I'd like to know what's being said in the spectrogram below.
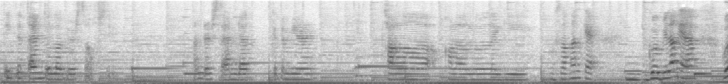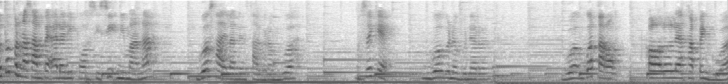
Take the time to love yourself sih. Understand that. Get a mirror. Kalau kalau lu lagi misalkan kayak gue bilang ya gue tuh pernah sampai ada di posisi di mana gue silent Instagram gue maksudnya kayak gue bener-bener gue gue taruh kalau lu lihat HP gue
